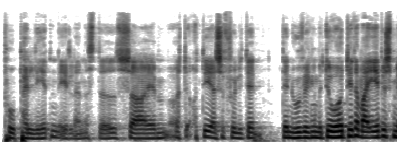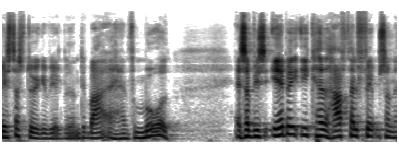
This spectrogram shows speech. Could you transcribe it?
på paletten et eller andet sted. Så, øhm, og, det, og det er selvfølgelig den, den udvikling. Men det var det, der var Ebbes mesterstykke i virkeligheden. Det var, at han formåede. Altså hvis Ebbe ikke havde haft 90'erne,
